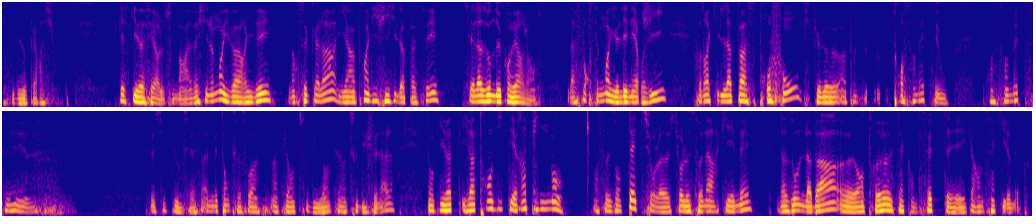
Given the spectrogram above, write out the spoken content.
et c'est des opérations. Qu'est-ce qu'il va faire le sous-marin? Ben, Finalement, il va arriver, dans ce cas-là, il y a un point difficile à passer, c'est la zone de convergence. Là, forcément, il y a l'énergie, il faudra qu'il la passe profond, puisque le, un peu, 300 mètres, c'est où? 300 mètres, c'est... Je ne sais plus où c'est, admettons que ce soit un peu en dessous du, un peu en dessous du chenal. Donc il va, il va transiter rapidement en faisant tête sur le, sur le sonar qui émet la zone là-bas euh, entre 57 et 45 km.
